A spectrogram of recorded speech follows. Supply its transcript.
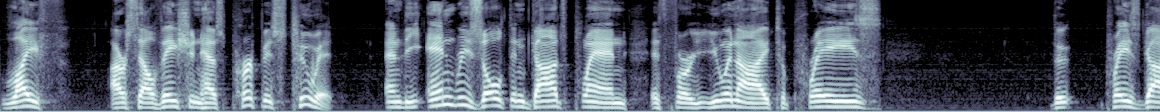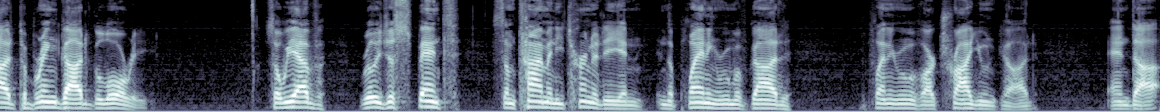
life, our salvation has purpose to it. And the end result in God's plan is for you and I to praise the praise God, to bring God glory. So we have really just spent some time in eternity in, in the planning room of God, the planning room of our triune God. And uh,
